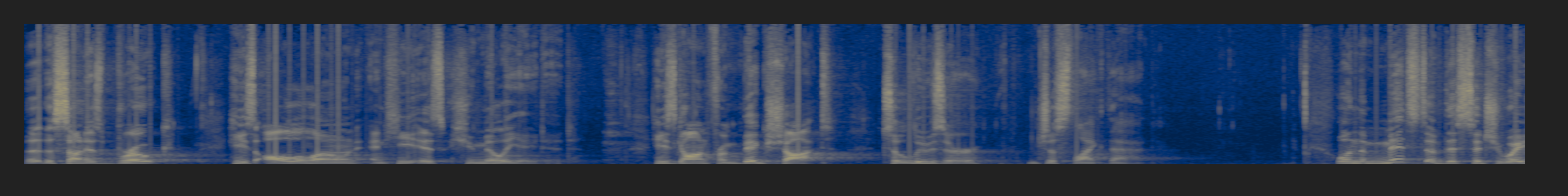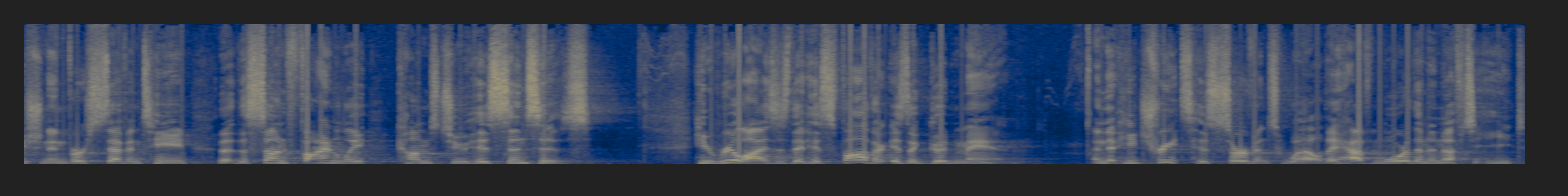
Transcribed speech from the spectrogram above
The, the son is broke, he's all alone, and he is humiliated. He's gone from big shot to loser just like that. Well, in the midst of this situation, in verse 17, that the son finally comes to his senses he realizes that his father is a good man and that he treats his servants well. They have more than enough to eat.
